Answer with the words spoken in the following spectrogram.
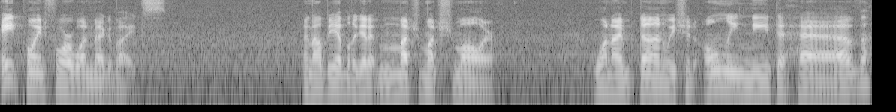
Eight point four one megabytes. And I'll be able to get it much, much smaller. When I'm done, we should only need to have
